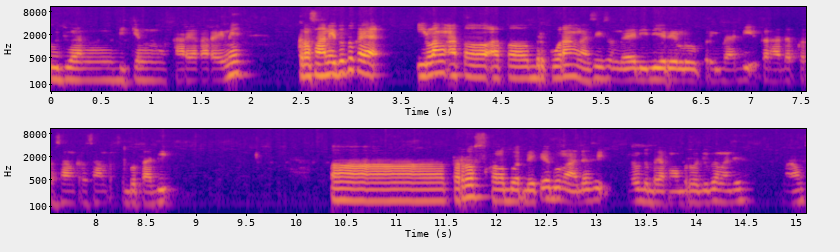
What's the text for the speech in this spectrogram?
tujuan bikin karya-karya ini, keresahan itu tuh kayak hilang atau atau berkurang nggak sih sebenarnya di diri lu pribadi terhadap keresahan-keresahan tersebut tadi? Uh, terus kalau buat Devia gue nggak ada sih, ya udah banyak ngobrol juga sama dia. Maaf.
